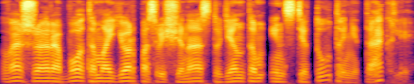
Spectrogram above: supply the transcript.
«Ваша работа, майор, посвящена студентам института, не так ли?»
